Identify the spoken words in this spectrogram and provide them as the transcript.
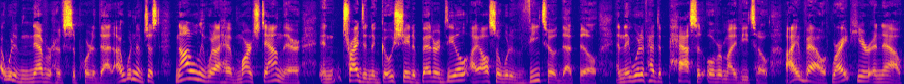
I would have never have supported that. I wouldn't have just, not only would I have marched down there and tried to negotiate a better deal, I also would have vetoed that bill. And they would have had to pass it over my veto. I vow right here and now,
